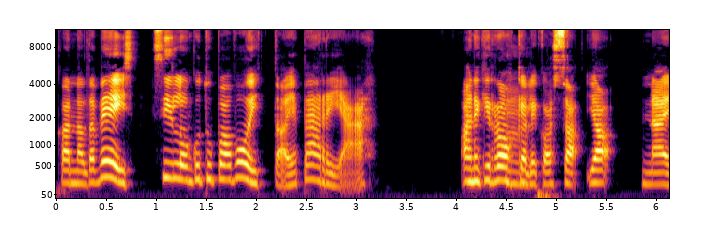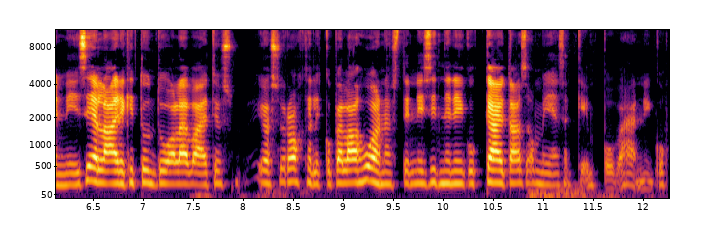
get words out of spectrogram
kannalta veisi silloin, kun tupa voittaa ja pärjää. Ainakin rohkelikossa ja näin, niin siellä ainakin tuntuu olevan, että jos, jos rohkelikko pelaa huonosti, niin sitten ne niinku käy taas omiensa kimppuun vähän niin kuin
